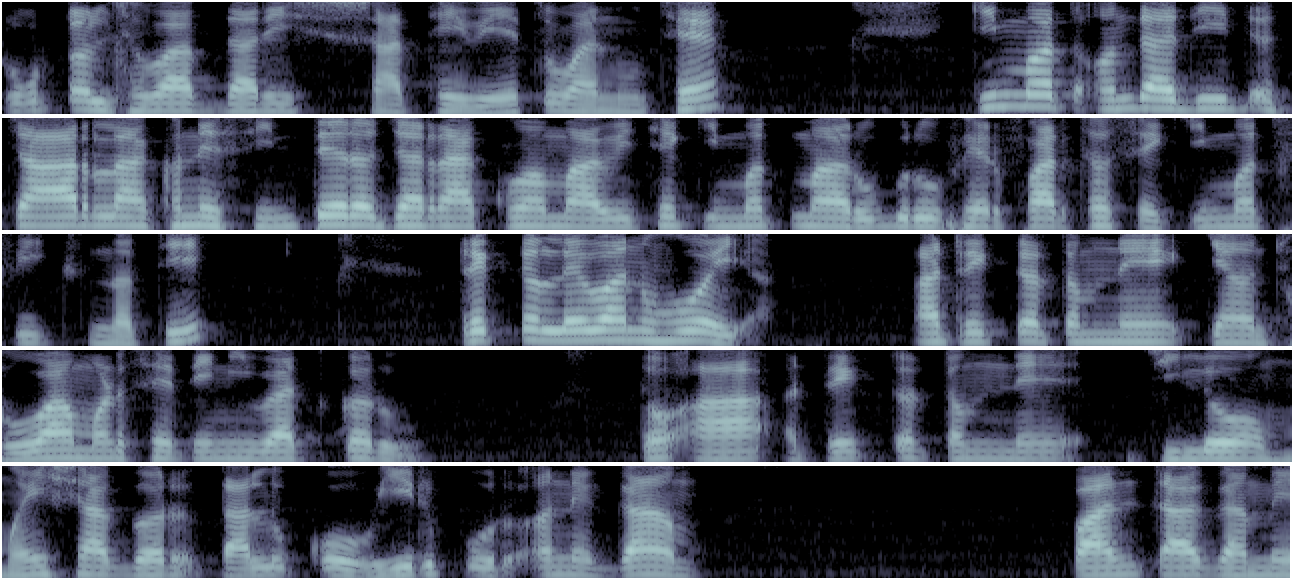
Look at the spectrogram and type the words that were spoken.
ટોટલ જવાબદારી સાથે વેચવાનું છે. કિંમત અંદાજિત ચાર લાખ અને સિત્તેર હજાર રાખવામાં આવી છે. કિંમતમાં રૂબરૂ ફેરફાર થશે. કિંમત ફિક્સ નથી. ટ્રેક્ટર લેવાનું હોય, આ ટ્રેક્ટર તમને ક્યાં જોવા મળશે તેની વાત કરું. તો આ ટ્રેક્ટર તમને જિલ્લો મહીસાગર તાલુકો વીરપુર અને ગામ પાલતા ગામે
